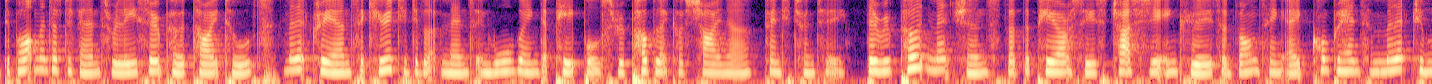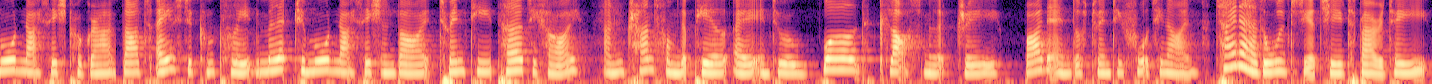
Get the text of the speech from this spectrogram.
Department of Defense released a report titled Military and Security Developments Involving the People's Republic of China 2020. The report mentions that the PRC's strategy includes advancing a comprehensive military modernization program that aims to complete military modernization by 2035 and transform the PLA into a world class military by the end of 2049. China has already achieved parity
